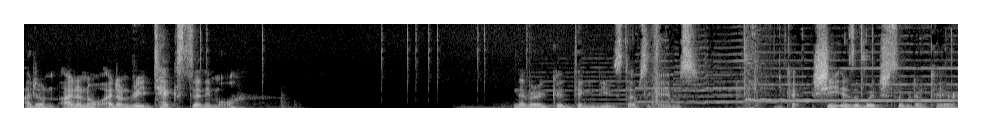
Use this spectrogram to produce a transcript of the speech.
I don't I don't know. I don't read texts anymore never a good thing in these types of games. Okay, she is a witch, so we don't care.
